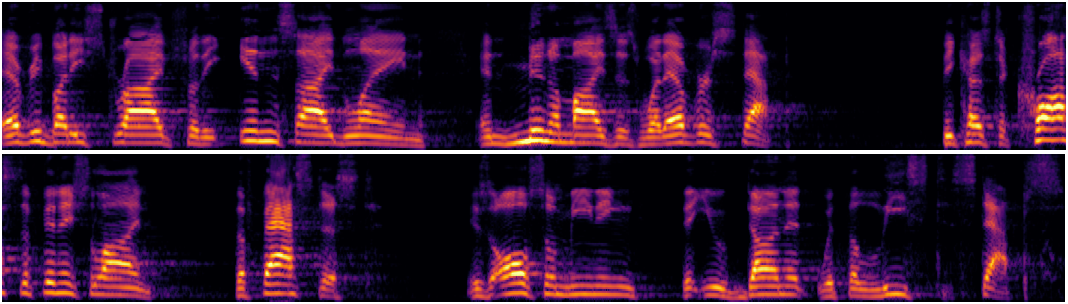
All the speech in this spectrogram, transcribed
Everybody strives for the inside lane and minimizes whatever step. Because to cross the finish line the fastest is also meaning that you've done it with the least steps.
